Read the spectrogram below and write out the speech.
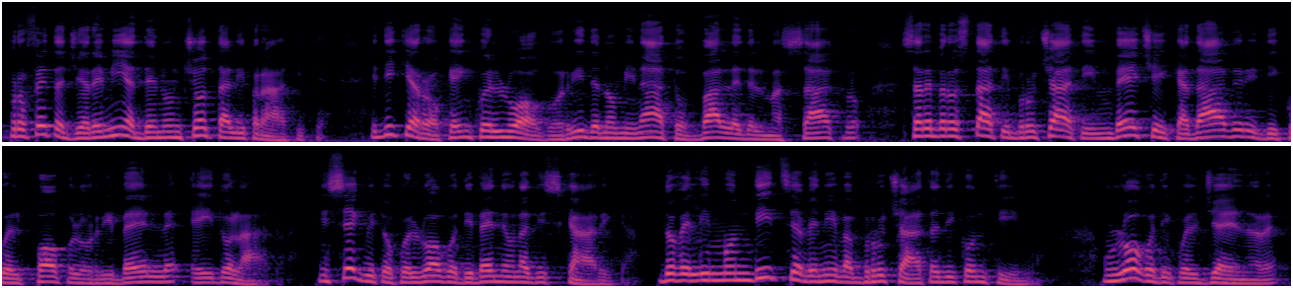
profeta Geremia denunciò tali pratiche e dichiarò che in quel luogo, ridenominato Valle del Massacro, sarebbero stati bruciati invece i cadaveri di quel popolo ribelle e idolatra. In seguito quel luogo divenne una discarica, dove l'immondizia veniva bruciata di continuo. Un luogo di quel genere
